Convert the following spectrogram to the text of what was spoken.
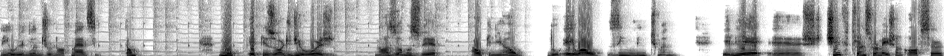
New England Journal of Medicine. Então, no episódio de hoje, nós vamos ver a opinião do Ewal Zinlinchman, ele é, é, Chief Transformation Officer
